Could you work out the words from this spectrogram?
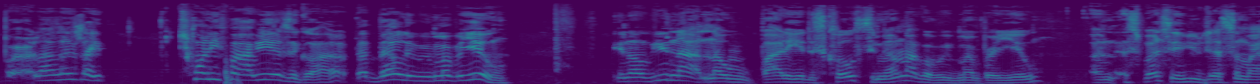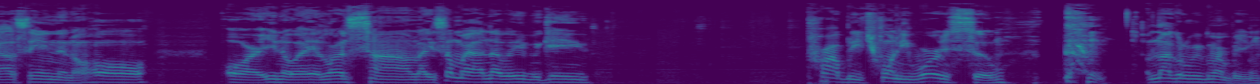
bro, that's like 25 years ago. I, I barely remember you. You know, if you're not nobody that's close to me, I'm not gonna remember you. And especially if you just somebody I seen in the hall or, you know, at lunchtime, like somebody I never even gave probably 20 words to. I'm not gonna remember you.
